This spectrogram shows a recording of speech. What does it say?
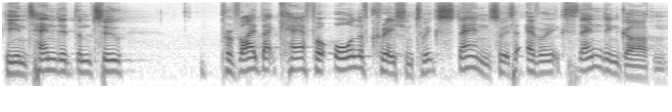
He intended them to provide that care for all of creation to extend. So it's an ever extending garden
